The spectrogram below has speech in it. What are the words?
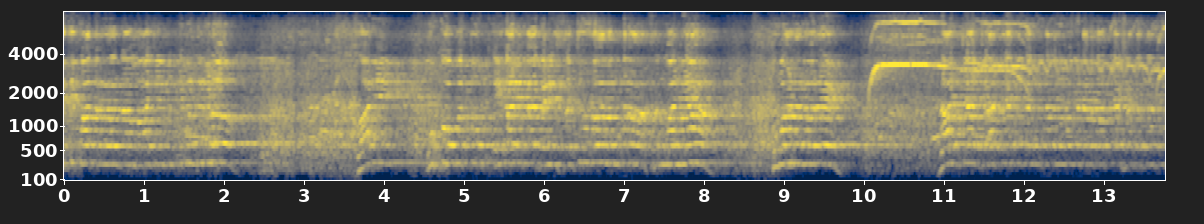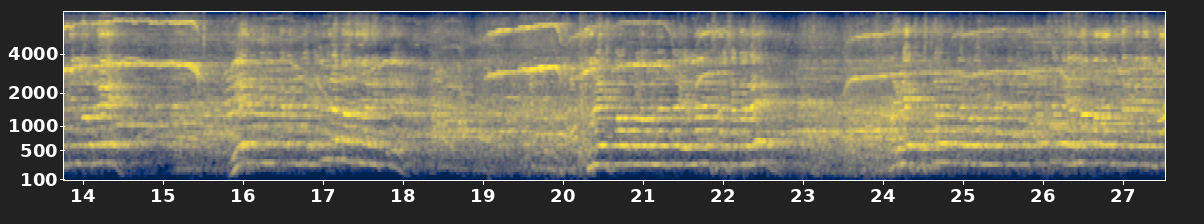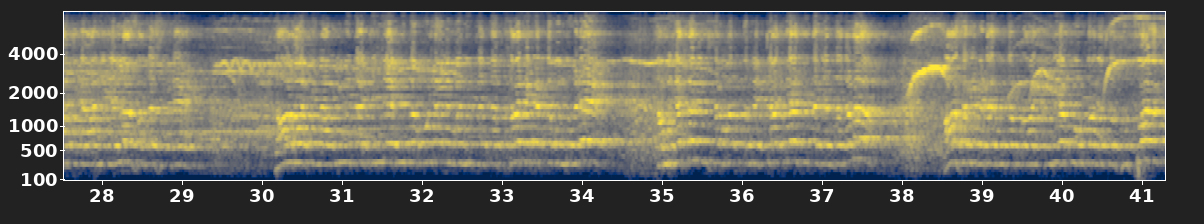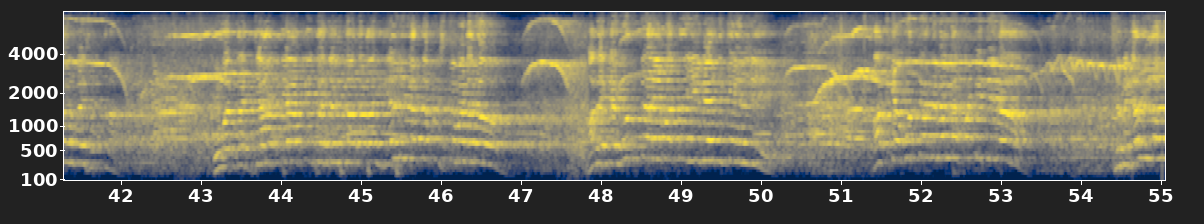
ಪಾತ್ರರಾದ ಮಾಜಿ ಮುಖ್ಯಮಂತ್ರಿಗಳು. ಭಾರಿ ಉಕ್ಕು ಮತ್ತು ಕೈಗಾರಿಕಾ ಗಣಿ ಸಚಿವರಾದಂತಹ ಸನ್ಮಾನ್ಯ ಕುಮಾರನವರೇ ರಾಜ್ಯ ತಾಲೂಕಿನ ವಿವಿಧ ಜಿಲ್ಲೆಯ ವಿವಿಧ ಮೂಲೆಯಲ್ಲಿ ಬಂದಿದ್ದಂಥ ಕಾರ್ಯಕರ್ತ ಬಂಧುಗಳೇ, ತಮಗೆಲ್ಲರಿಗೂ ಸಹ ಮತ್ತೊಮ್ಮೆ ಜಾತ್ಯತೀತ ಜನತಾ ದಳ ಹಾಸನ ಘಟಕದ ಪರವಾಗಿ ಹಿರಿಯ ಪೂರ್ವಕವಾದ ಸುಸ್ವಾಗತವನ್ನು ಬಯಸುತ್ತ, ಇವತ್ತ ಜಾತ್ಯತೀತ ಜನತಾ ದಳ ಎಲ್ಲಿದೆ ಅಂತ ಪ್ರಶ್ನೆ ಮಾಡಲು ಅದಕ್ಕೆ ಉತ್ತರ ಇವತ್ತು ಈ ವೇದಿಕೆಯಲ್ಲಿ. ಅದಕ್ಕೆ ಉತ್ತರ ಕೊಟ್ಟಿದ್ದೀರಾ? ನಿಮಗೆಲ್ಲರಿಗೂ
